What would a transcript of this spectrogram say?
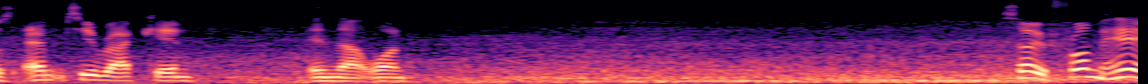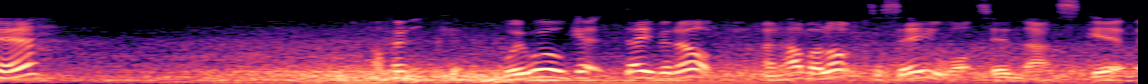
Just empty racking in that one. So from here, I think we will get David up and have a look to see what's in that skip.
